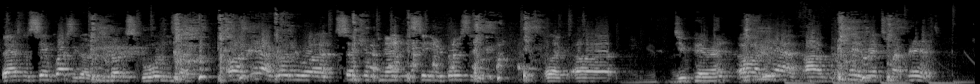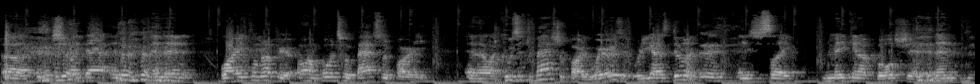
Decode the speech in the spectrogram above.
They ask him the same question. They go, "Do you go to school?" And he's like, "Oh yeah, I go to uh, Central Connecticut State University." They're like, uh, "Do you pay rent?" "Oh yeah, I'm paying rent to my parents." Uh, shit like that. And, and then, "Why are you coming up here?" "Oh, I'm going to a bachelor party." And they're like, "Who's at your bachelor party? Where is it? What are you guys doing?" And he's just like making up bullshit. And then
